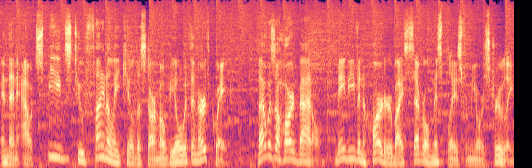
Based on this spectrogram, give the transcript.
and then outspeeds to finally kill the Starmobile with an Earthquake. That was a hard battle, made even harder by several misplays from yours truly.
